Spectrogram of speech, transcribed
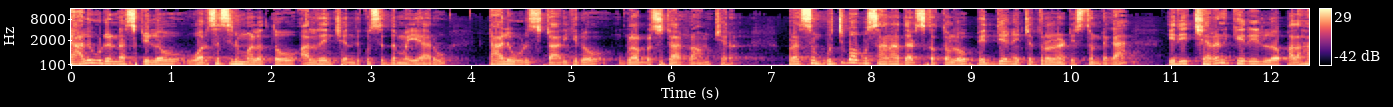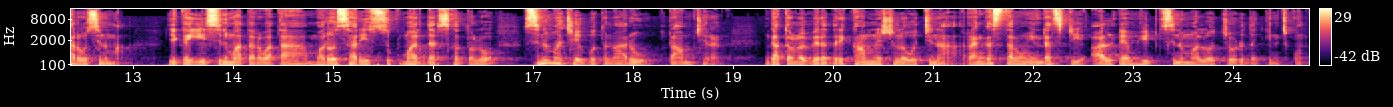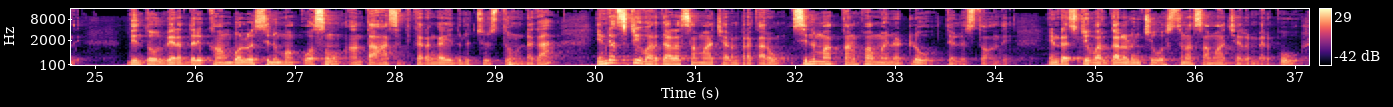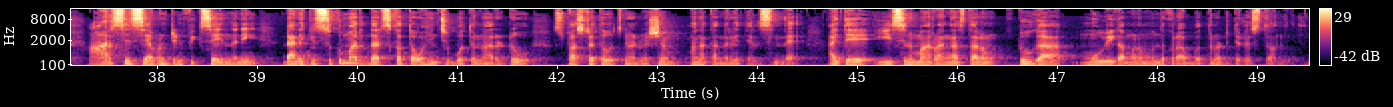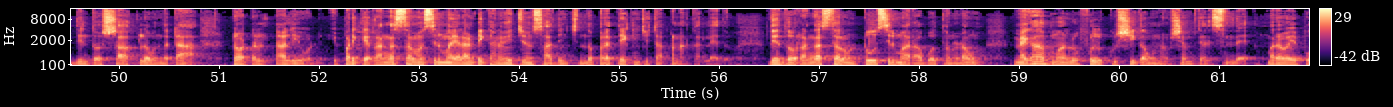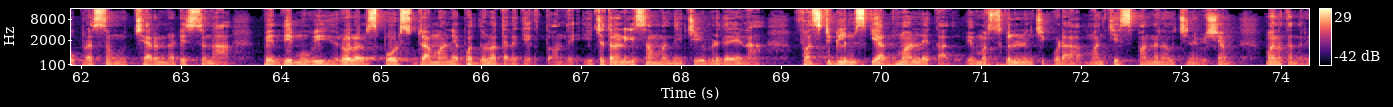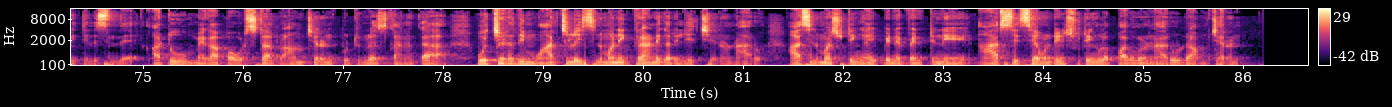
టాలీవుడ్ ఇండస్ట్రీలో వరుస సినిమాలతో అలరించేందుకు సిద్ధమయ్యారు Tollywood star hero global star Ram Charan. ప్రస్తుతం బుచ్చిబాబు సానా దర్శకత్వంలో పెద్ది అనే చిత్రంలో నటిస్తుండగా ఇది చరణ్ కెరీర్లో పదహారవ సినిమా. ఇక ఈ సినిమా తర్వాత మరోసారి సుకుమార్ దర్శకత్వంలో సినిమా చేయబోతున్నారు రామ్ చరణ్. గతంలో వీరిద్దరి కాంబినేషన్లో వచ్చిన Rangasthalam industry all time hit సినిమాలో చోటు దక్కించుకుంది. దీంతో వీరిద్దరి కాంబోలో సినిమా కోసం అంత ఆసక్తికరంగా ఎదురు చూస్తూ ఉండగా ఇండస్ట్రీ వర్గాల సమాచారం ప్రకారం సినిమా కన్ఫామ్ అయినట్లు తెలుస్తోంది. ఇండస్ట్రీ వర్గాల నుంచి వస్తున్న సమాచారం మేరకు ఆర్సీ సెవెంటీన్ ఫిక్స్ అయిందని దానికి సుకుమార్ దర్శకత్వం వహించబోతున్నారట స్పష్టత వచ్చిన విషయం మనకందరికీ తెలిసిందే. అయితే ఈ సినిమా రంగస్థలం టూగా మూవీగా మనం ముందుకు రాబోతున్నట్టు తెలుస్తోంది. దీంతో షాక్లో ఉందట టోటల్ టాలీవుడ్. ఇప్పటికే రంగస్థలం సినిమా ఎలాంటి ఘన విజయం సాధించిందో ప్రత్యేకించి చెప్పనక్కర్లేదు. దీంతో రంగస్థలం టూ సినిమా రాబోతుండడం మెగా అభిమానులు ఫుల్ ఖుషీగా ఉన్న విషయం తెలిసిందే. మరోవైపు ప్రస్తుతం చరణ్ నటిస్తున్న Peddi movie roller sports drama నేపథ్యంలో తెరకెక్కుతోంది. ఈ చిత్రానికి సంబంధించి విడుదలైన ఫస్ట్ గ్లిమ్స్కి అభిమానులే కాదు విమర్శకుల నుంచి కూడా మంచి స్పందన వచ్చిన విషయం మనకందరికీ తెలిసిందే. అటు mega power star Ram Charan పుట్టినరోజు కానుక వచ్చేటది మార్చిలో ఈ సినిమాని గ్రాండ్గా రిలీజ్ చేయనున్నారు. ఆ సినిమా షూటింగ్ అయిపోయిన వెంటనే ఆర్సీ సెవెంటీన్ షూటింగ్లో పాల్గొన్నారు రామ్ చరణ్.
